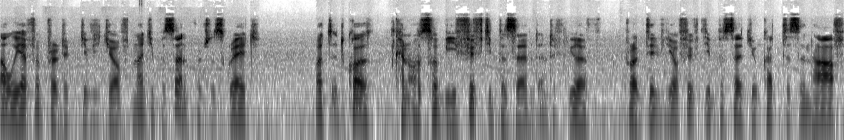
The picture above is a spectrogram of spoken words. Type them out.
now we have a productivity of 90%, which is great. But it can also be 50%, and if you have productivity of 50%, you cut this in half.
